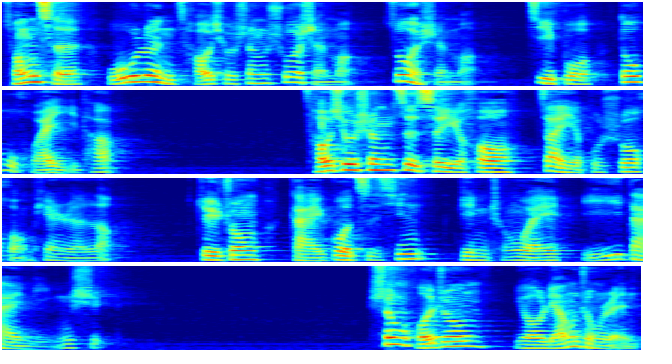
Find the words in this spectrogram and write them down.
从此，无论曹秋生说什么、做什么，季布都不怀疑他。曹秋生自此以后再也不说谎骗人了，最终改过自新，并成为一代名士。生活中有两种人，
